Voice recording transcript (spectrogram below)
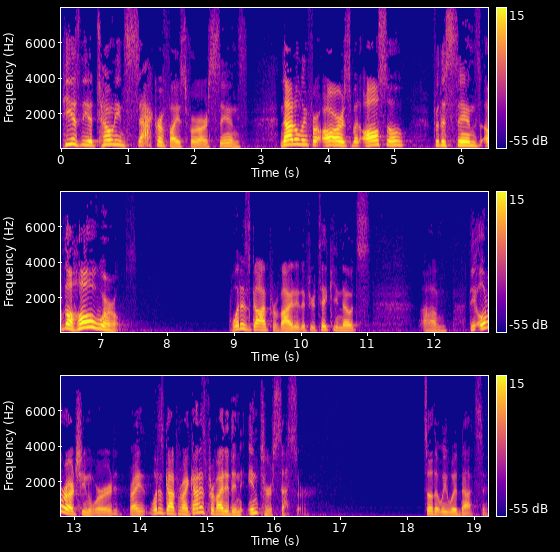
He is the atoning sacrifice for our sins, not only for ours, but also for the sins of the whole world. What has God provided? If you're taking notes, um, the overarching word, right? What does God provide? God has provided an intercessor so that we would not sin.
